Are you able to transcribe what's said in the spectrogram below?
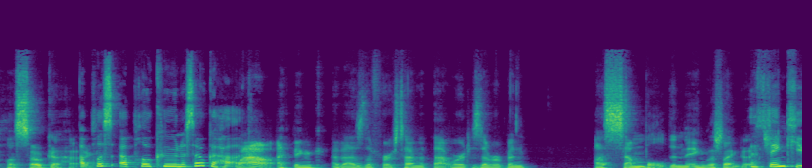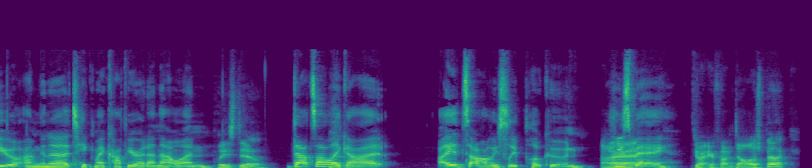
Plasoka hug. A, plus, a Plo Koon Ahsoka hug. wow, I think that is the first time that that word has ever been assembled in the English language. Thank you. I'm going to take my copyright on that one. Please do. That's all I got. It's obviously Plo Koon. All He's right. Bay. Do you want your five dollars back?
